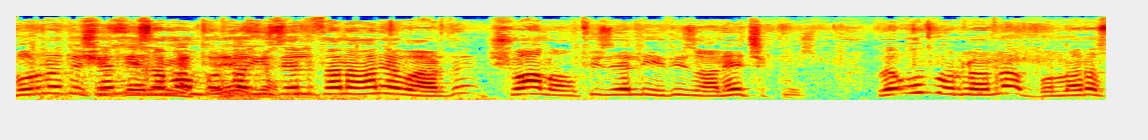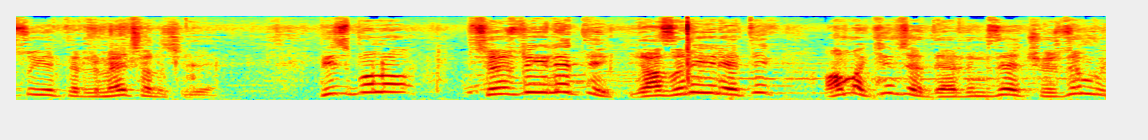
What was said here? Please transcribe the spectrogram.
borular döşendiği zaman burada 150 tane hane vardı. Şu an 650-700 haneye çıkmış. Ve o borularla bunlara su getirilmeye çalışılıyor. Biz bunu sözlü ilettik, yazılı ilettik ama kimse derdimize çözüm ü-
